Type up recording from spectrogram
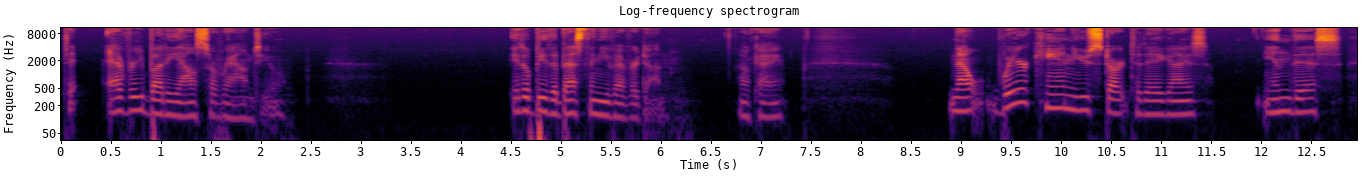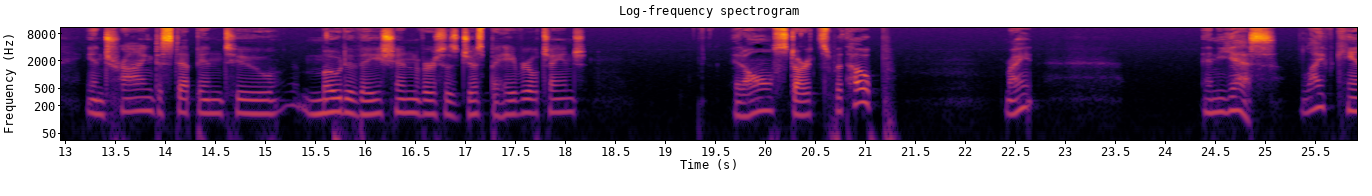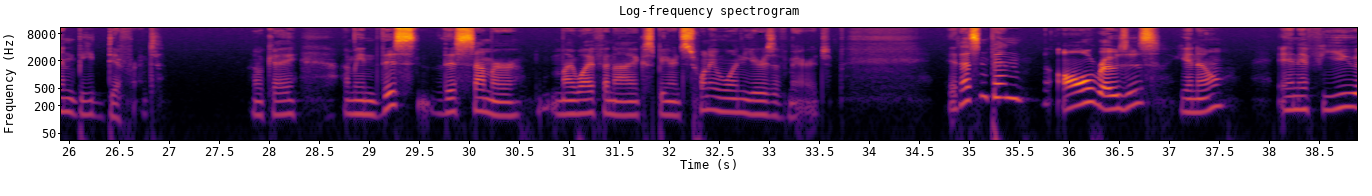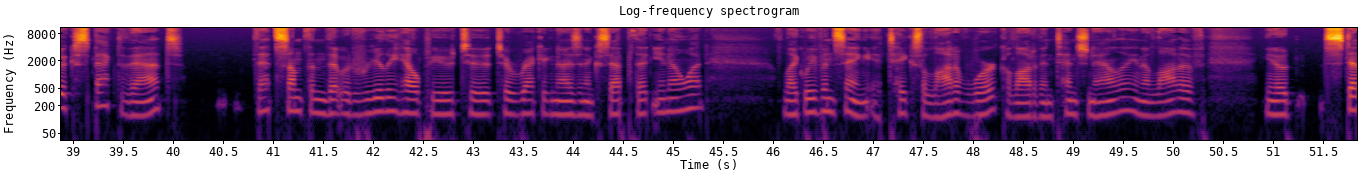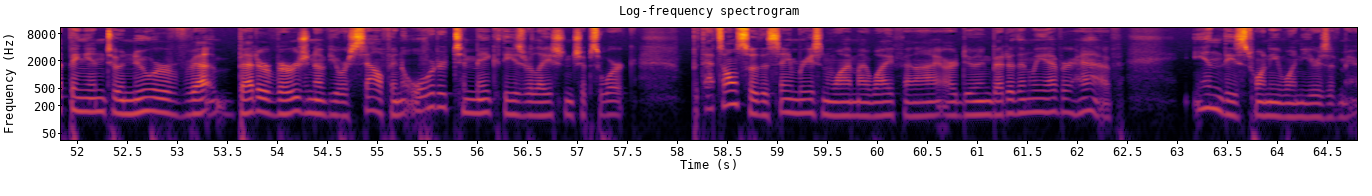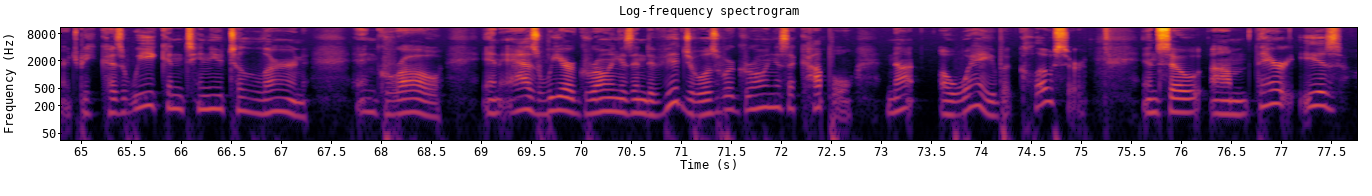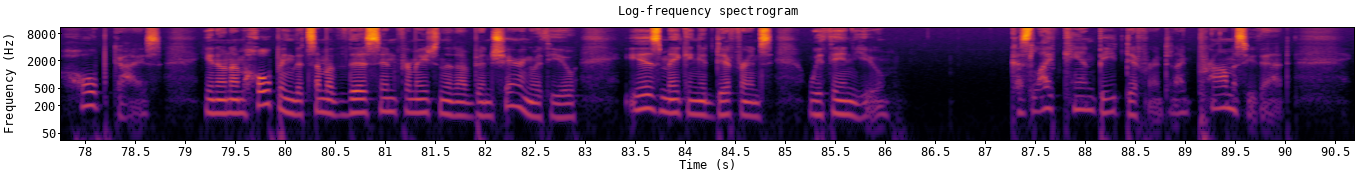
to everybody else around you. It'll be the best thing you've ever done. Okay? Now, where can you start today, guys, in this, in trying to step into motivation versus just behavioral change? It all starts with hope, right? And yes, life can be different. Okay? I mean, this this summer, my wife and I experienced 21 years of marriage. It hasn't been all roses, you know. And if you expect that, that's something that would really help you to, to recognize and accept that, you know what? Like we've been saying, it takes a lot of work, a lot of intentionality, and a lot of, you know, stepping into a newer, better version of yourself in order to make these relationships work. But that's also the same reason why my wife and I are doing better than we ever have in these 21 years of marriage because we continue to learn and grow. And as we are growing as individuals, we're growing as a couple, not away, but closer. And so um, there is hope, guys. You know, and I'm hoping that some of this information that I've been sharing with you is making a difference within you. Because life can be different, and I promise you that.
